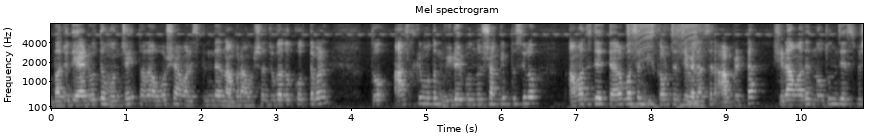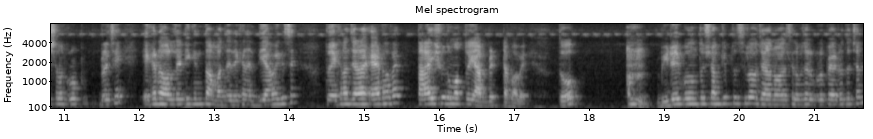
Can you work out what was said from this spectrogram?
বা যদি অ্যাড হতে মন চাই তাহলে অবশ্যই আমার স্ক্রিন দেওয়ার নাম্বারে আমার সাথে যোগাযোগ করতে পারেন। তো আজকের মতন ভিডিও পর্যন্ত সংক্ষিপ্ত ছিল। আমাদের যে তেরো পার্সেন্ট ডিসকাউন্টের যে ব্যালেন্সের আপডেটটা সেটা আমাদের নতুন যে স্পেশাল গ্রুপ রয়েছে, এখানে অলরেডি কিন্তু আমাদের এখানে দেওয়া হয়ে গেছে। তো এখানে যারা অ্যাড হবে, তারাই শুধুমাত্র এই আপডেটটা পাবে। তো ভিডিও পর্যন্ত সংক্ষিপ্ত ছিল। যারা নয়েল সেলিব্রেটার গ্রুপে অ্যাড হতে চান,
